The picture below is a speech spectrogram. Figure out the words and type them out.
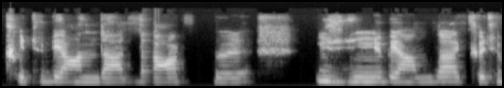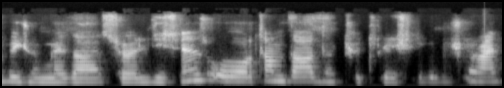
kötü bir anda daha böyle üzgünlü bir anda kötü bir cümle daha söylediyseniz o ortam daha da kötüleşti gibi düşünüyorum. Yani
